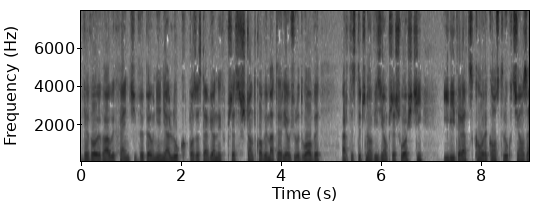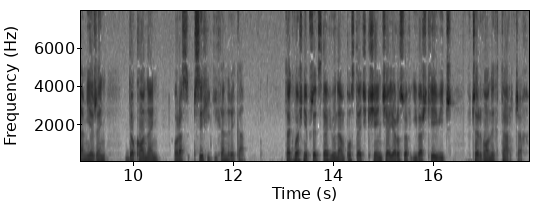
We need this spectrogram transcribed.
wywoływały chęć wypełnienia luk pozostawionych przez szczątkowy materiał źródłowy, artystyczną wizją przeszłości i literacką rekonstrukcją zamierzeń, dokonań oraz psychiki Henryka. Tak właśnie przedstawił nam postać księcia Jarosław Iwaszkiewicz w czerwonych tarczach.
